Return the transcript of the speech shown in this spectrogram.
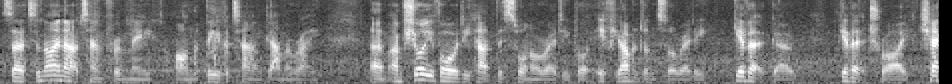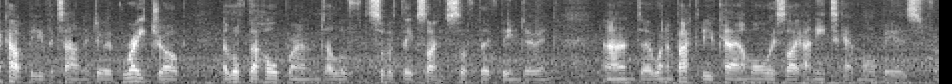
So it's a 9 out of 10 from me on the Beavertown Gamma Ray. Um, I'm sure you've already had this one already, but if you haven't done so already, give it a go, give it a try, check out Beavertown, they do a great job I love their whole brand. I love some of the exciting stuff they've been doing. And uh, when I'm back in the UK, I'm always like, I need to get more beers from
